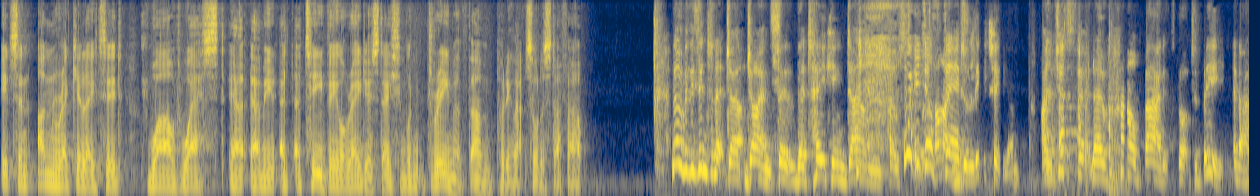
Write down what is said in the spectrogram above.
it's an unregulated wild west. Uh, I mean, a, a, TV or radio station wouldn't dream of um, putting that sort of stuff out. No, but these internet gi- giants say they're taking down posts we just time, did. deleting them. I just don't know how bad it's got to be, you know,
